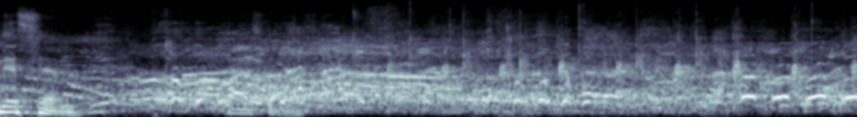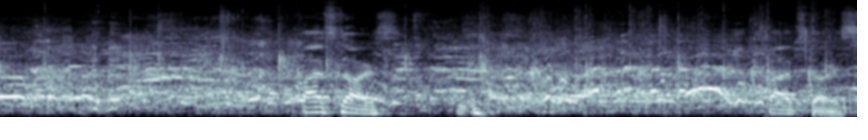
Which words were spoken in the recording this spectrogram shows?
miss him. Five stars. Five stars. Five stars.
